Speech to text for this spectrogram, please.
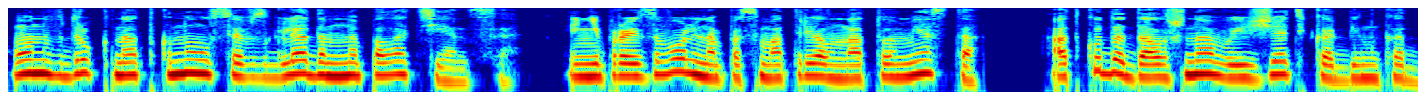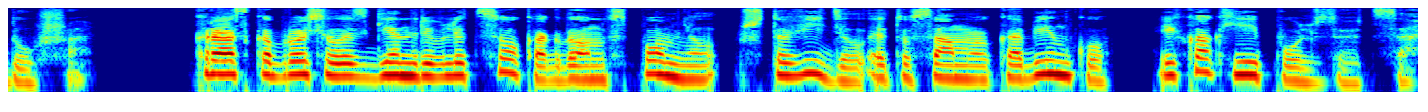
он вдруг наткнулся взглядом на полотенце и непроизвольно посмотрел на то место, откуда должна выезжать кабинка душа. Краска бросилась Генри в лицо, когда он вспомнил, что видел эту самую кабинку и как ей пользуются.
